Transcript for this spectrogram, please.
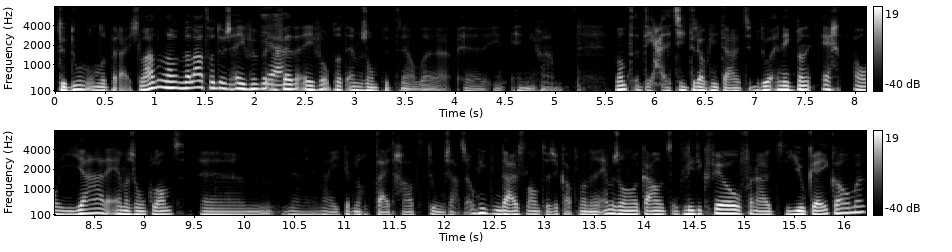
te doen onder prijs. Laten, laten, we- laten we dus even Ja. verder even op dat Amazon.nl eh, eh, in, ingaan. Want het- ja, het ziet er ook niet uit. Ik bedoel, en ik ben echt al jaren Amazon-klant. Ehm, eh, nou, ik heb nog een tijd gehad, toen zaten ze ook niet in Duitsland. Dus ik had wel een Amazon-account. Het liet ik veel vanuit de UK komen.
